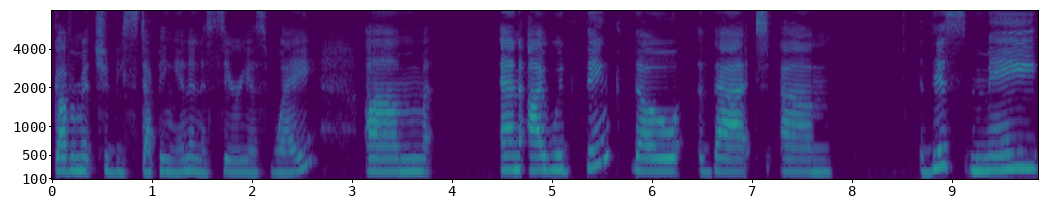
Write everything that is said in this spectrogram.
government should be stepping in in a serious way. Um, and I would think, though, that um, this may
